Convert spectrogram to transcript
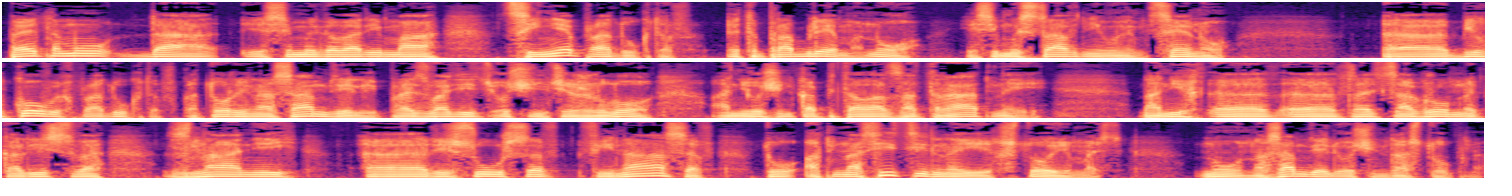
Поэтому, да, если мы говорим о цене продуктов, это проблема, но если мы сравниваем цену Э, белковых продуктов, которые на самом деле производить очень тяжело, они очень капиталозатратные, на них э, э, тратится огромное количество знаний, э, ресурсов, финансов, то относительно их стоимость, ну, на самом деле очень доступна.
